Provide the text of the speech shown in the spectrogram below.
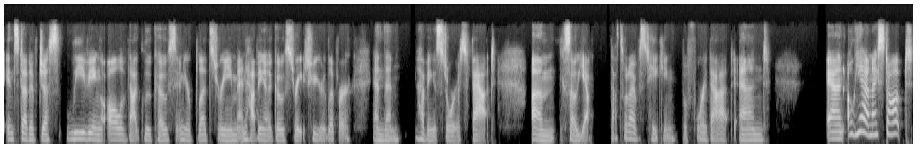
instead of just leaving all of that glucose in your bloodstream and having it go straight to your liver and then having it store as fat. Um, so, yeah, that's what I was taking before that. And and oh yeah, and I stopped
